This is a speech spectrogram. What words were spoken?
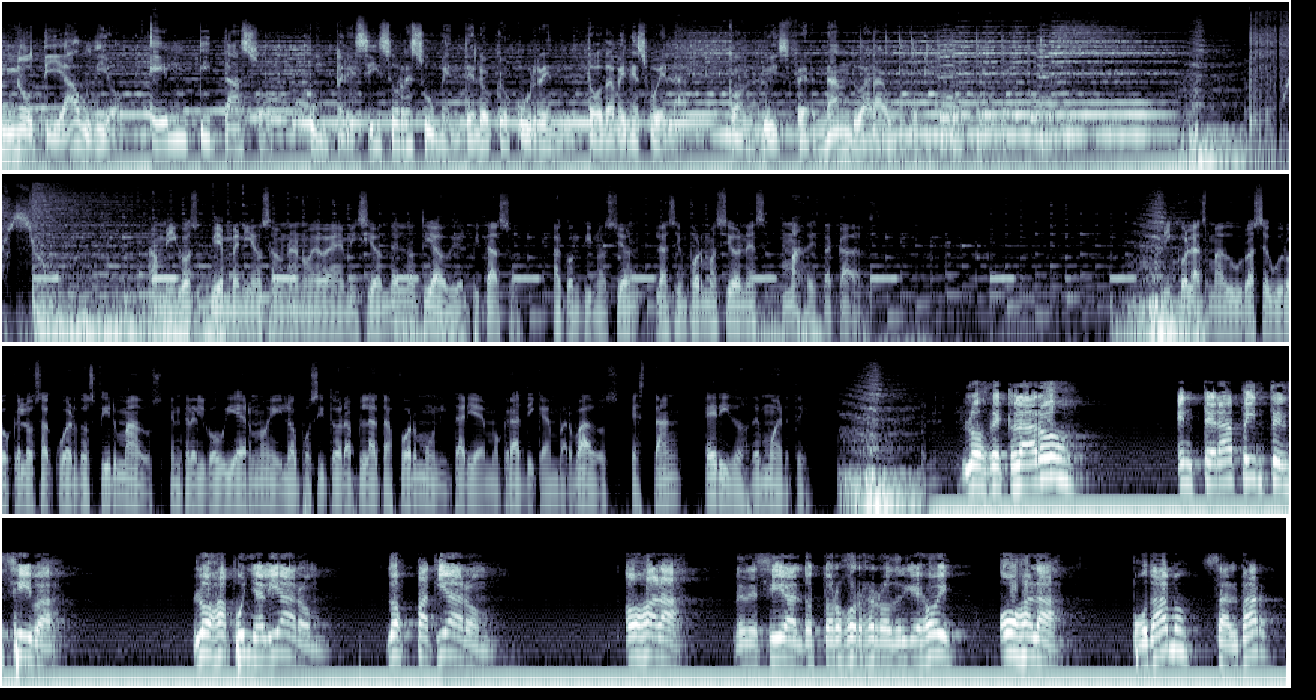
Notiaudio, El Pitazo, un preciso resumen de lo que ocurre en toda Venezuela, con Luis Fernando Araújo. Amigos, bienvenidos a una nueva emisión del Notiaudio El Pitazo. A continuación, las informaciones más destacadas. Nicolás Maduro aseguró que los acuerdos firmados entre el gobierno y la opositora Plataforma Unitaria Democrática en Barbados están heridos de muerte. Los declaró en terapia intensiva, los apuñalearon, los patearon. Ojalá, le decía el doctor Jorge Rodríguez hoy, ojalá podamos salvar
